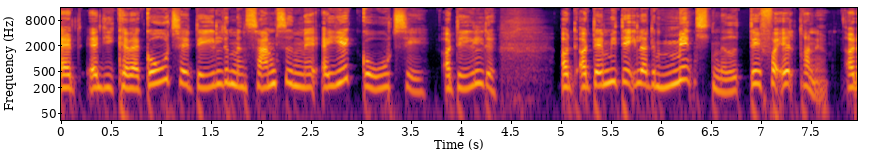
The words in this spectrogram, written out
at, at I kan være gode til at dele det, men samtidig med, at I ikke er gode til at dele det. Og, og dem, I deler det mindst med, det er forældrene. Og,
